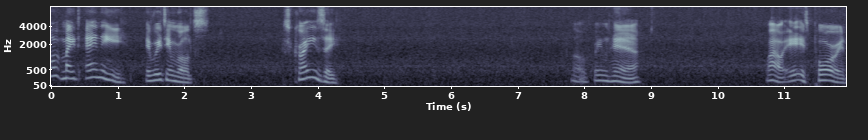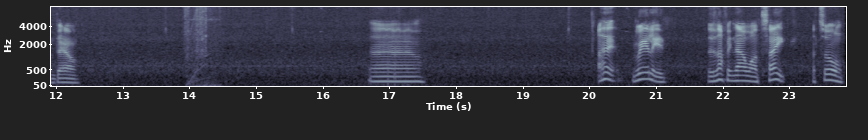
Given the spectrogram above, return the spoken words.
I haven't made any iridium rods. It's crazy. Oh, we've been here. Wow, it is pouring down. Um, I really, there's nothing now I want to take at all.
